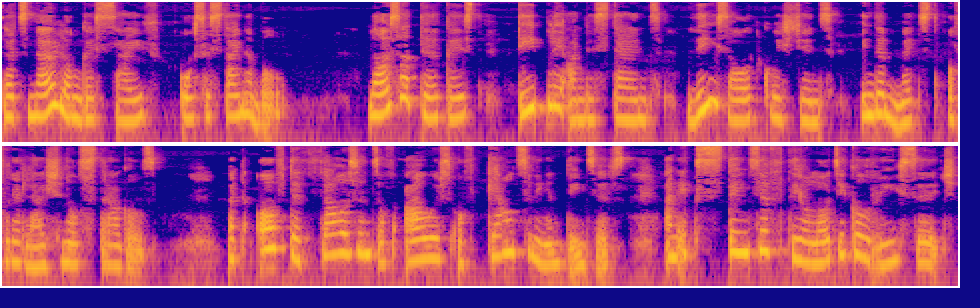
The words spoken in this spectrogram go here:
that's no longer safe or sustainable? Liza Turkist deeply understands these hard questions in the midst of relational struggles. But after thousands of hours of counseling intensives and extensive theological research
